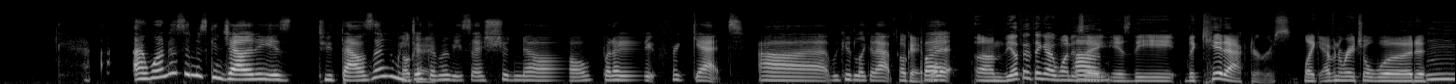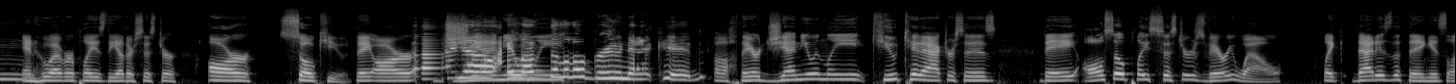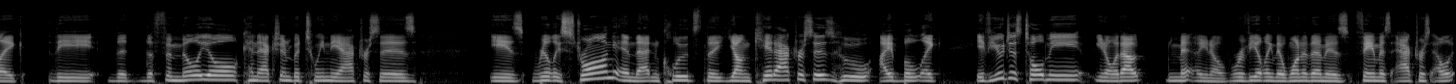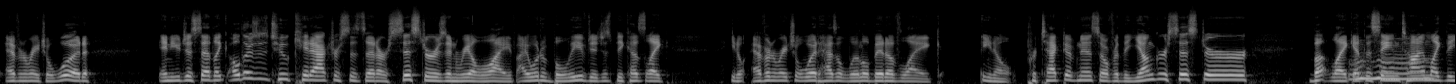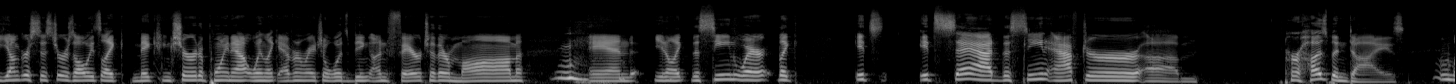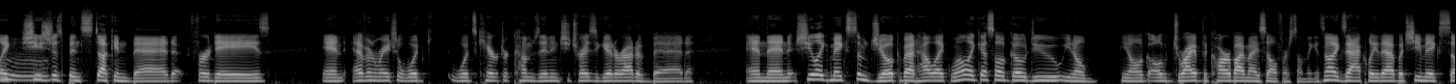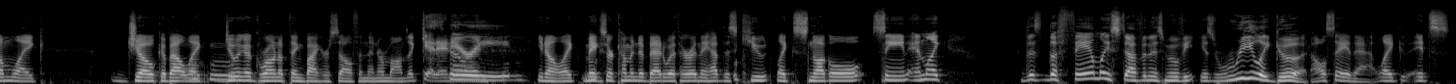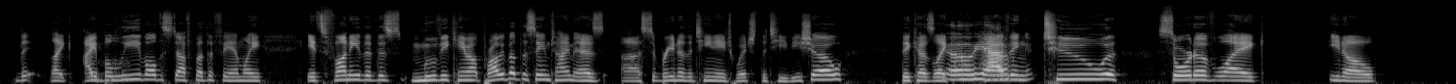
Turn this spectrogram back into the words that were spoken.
i want to say miss congeniality is 2000 we Okay. did the movie so i should know but i forget uh we could look it up Okay, but um, the other thing I want to say um, is the the kid actors like Evan Rachel Wood mm, and whoever plays the other sister are so cute. They are i know i love the little brunette kid Oh, they are genuinely cute kid actresses. They also play sisters very well. Like that is the thing is like the the the familial connection between the actresses is really strong and that includes the young kid actresses who I bel like if you just told me, you know, without you know, revealing that one of them is famous actress Evan Rachel Wood, and you just said like, "Oh, there's the two kid actresses that are sisters in real life," I would have believed it just because like, you know, Evan Rachel Wood has a little bit of like, you know, protectiveness over the younger sister, but like at the same time, mm-hmm. like the younger sister is always like making sure to point out when like Evan Rachel Wood's being unfair to their mom, and you know, like the scene where like it's it's sad the scene after um her husband dies like she's just been stuck in bed for days and evan rachel wood wood's character comes in and she tries to get her out of bed and then she like makes some joke about how like well i guess i'll go do you know you know i'll, I'll drive the car by myself or something. It's not exactly that but she makes some like joke about like doing a grown-up thing by herself and then her mom's like get in here and you know, like makes her come into bed with her, and they have this cute like snuggle scene, and like this the family stuff in this movie is really good. I'll say that. Like it's the, like I Mm-hmm. believe all the stuff about the family. It's funny that this movie came out probably about the same time as uh, Sabrina the Teenage Witch, the TV show, because like Oh, yeah. having two sort of like you know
